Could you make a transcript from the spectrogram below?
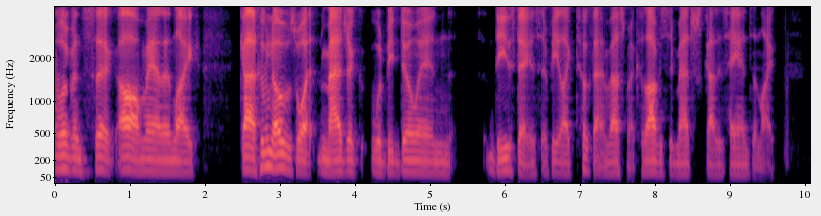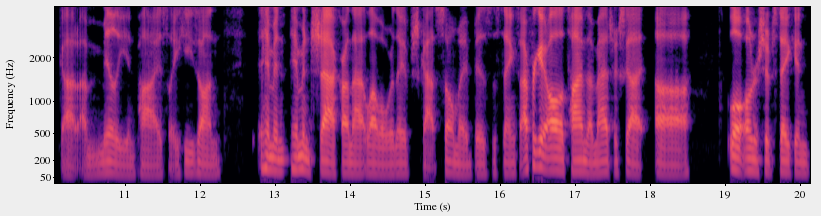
it would have been sick. Oh man, and like, God, who knows what Magic would be doing these days if he like took that investment? Because obviously Magic's got his hands in like, God, a million pies. Like he's on him and him and Shaq are on that level where they've just got so many business things. I forget all the time that Magic's got uh, a little ownership stake in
